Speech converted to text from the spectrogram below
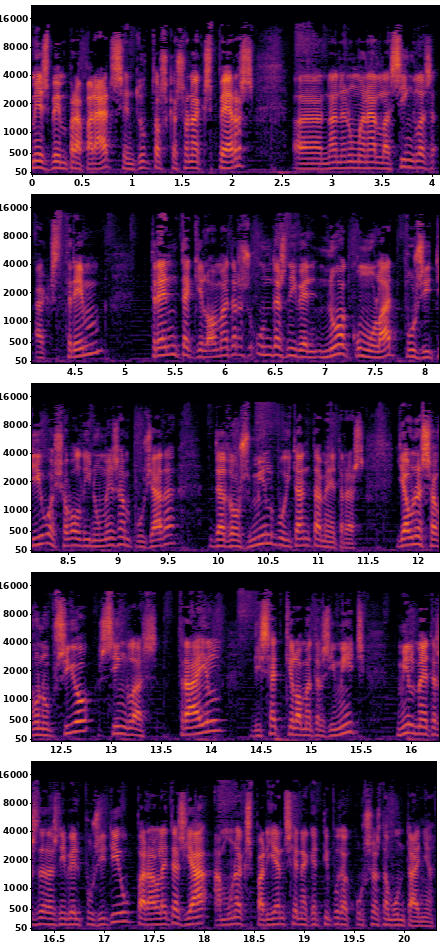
més ben preparats, sens dubte els que són experts, eh, n'han anomenat les cingles extrem, 30 quilòmetres, un desnivell no acumulat, positiu, això vol dir només en pujada, de 2.080 metres. Hi ha una segona opció, Singles Trail, 17 quilòmetres i mig, 1.000 metres de desnivell positiu, per atletes ja amb una experiència en aquest tipus de curses de muntanya.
